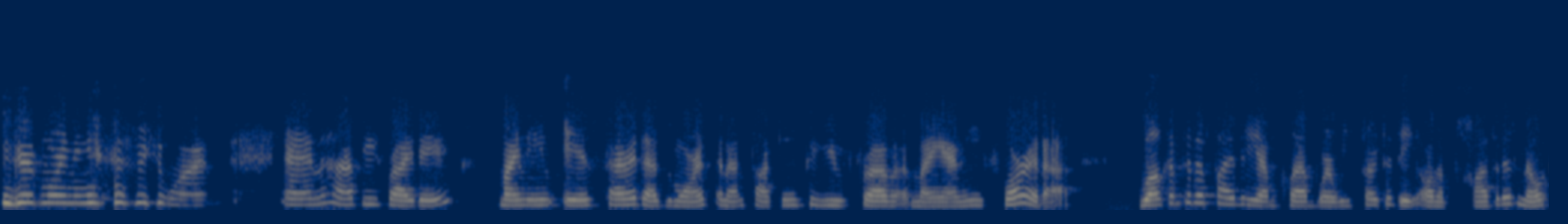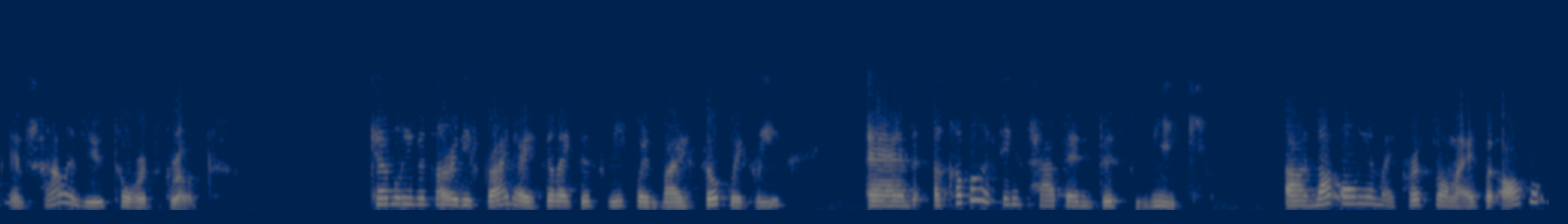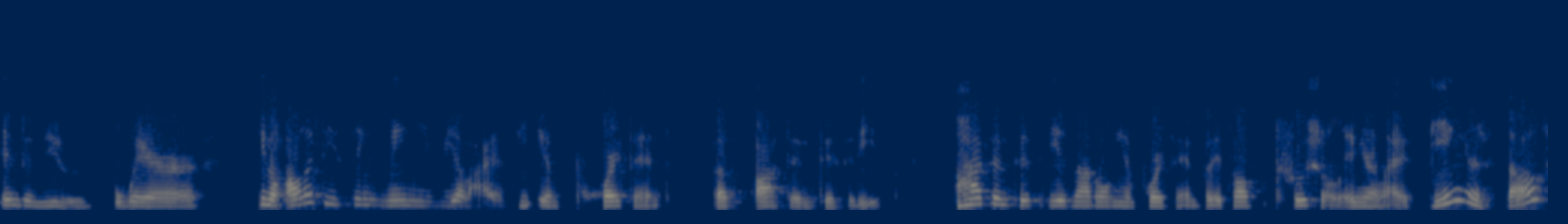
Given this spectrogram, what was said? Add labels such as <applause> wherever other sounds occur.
Good morning, <laughs> everyone, and happy Friday. My name is Sarah Desamours, and I'm talking to you from Miami, Florida. Welcome to the 5 a.m. Club, where we start the day on a positive note and challenge you towards growth. Can't believe it's already Friday. I feel like this week went by so quickly. And a couple of things happened this week, uh, not only in my personal life, but also in the news, where you know, all of these things made me realize the importance of authenticity. Authenticity is not only important, but it's also crucial in your life. Being yourself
